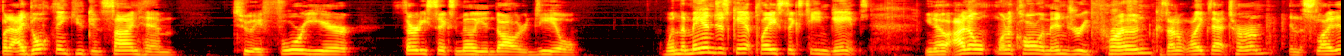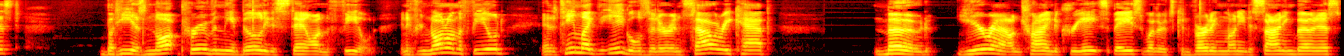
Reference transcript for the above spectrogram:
but I don't think you can sign him to a four year, $36 million deal when the man just can't play 16 games. You know, I don't want to call him injury prone because I don't like that term in the slightest, but he has not proven the ability to stay on the field. And if you're not on the field, and a team like the Eagles that are in salary cap mode year round trying to create space, whether it's converting money to signing bonus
